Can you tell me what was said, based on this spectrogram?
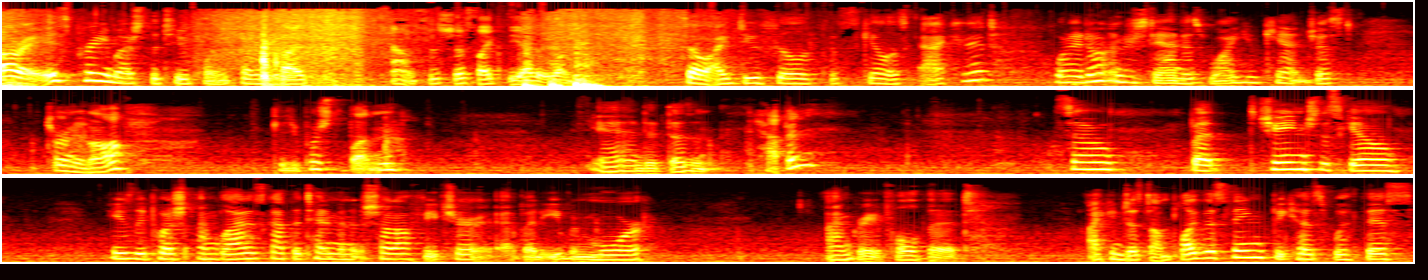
All right, it's pretty much the 2.75 ounces, just like the other one. So I do feel that the scale is accurate. What I don't understand is why you can't just turn it off because you push the button and it doesn't happen. So, but to change the scale, easily push. I'm glad it's got the 10 minute shut off feature, but even more, I'm grateful that I can just unplug this thing because with this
